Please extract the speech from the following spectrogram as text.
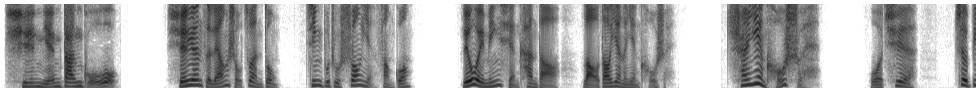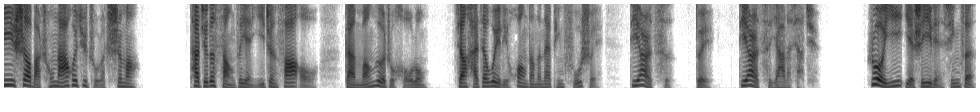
千年丹骨。玄元子两手攥动，禁不住双眼放光。刘伟明显看到老道咽了咽口水，居然咽口水！我去，这逼是要把虫拿回去煮了吃吗？他觉得嗓子眼一阵发呕，赶忙扼住喉咙。将还在胃里晃荡的那瓶符水第二次，对，第二次压了下去。若依也是一脸兴奋，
